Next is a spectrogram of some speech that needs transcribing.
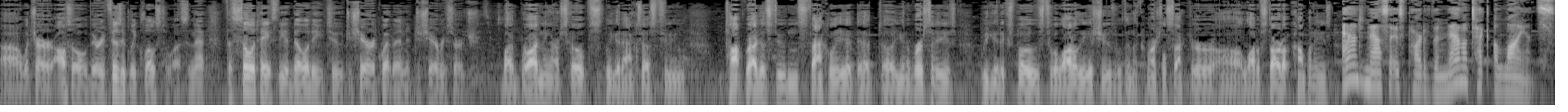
uh, which are also very physically close to us, and that facilitates the ability to, to share equipment and to share research. By broadening our scopes, we get access to top graduate students, faculty at, at uh, universities, we get exposed to a lot of the issues within the commercial sector, uh, a lot of startup companies. And NASA is part of the Nanotech Alliance.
